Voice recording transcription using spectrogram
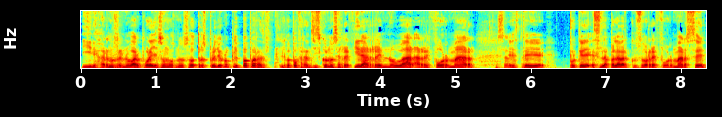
y dejarnos renovar por ella somos nosotros. Pero yo creo que el Papa, el Papa Francisco no se refiere a renovar, a reformar, este, porque esa es la palabra que usó, reformarse,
